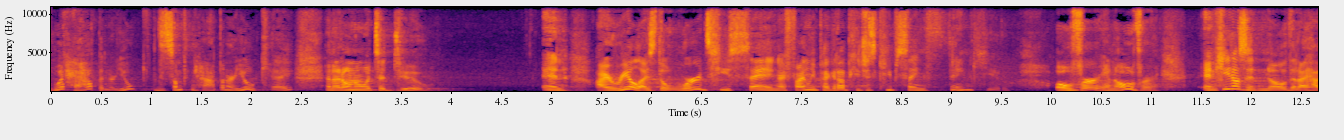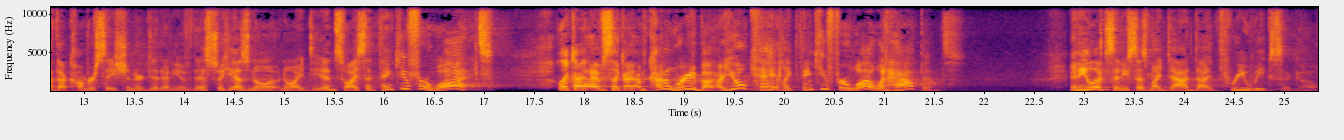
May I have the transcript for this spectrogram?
what happened? Are you, did something happen? Are you okay? And I don't know what to do. And I realize the words he's saying, I finally pick it up. He just keeps saying, thank you over and over. And he doesn't know that I had that conversation or did any of this, so he has no, no idea. And so I said, Thank you for what? Like, I, I was like, I, I'm kind of worried about, are you okay? Like, thank you for what? What happened? And he looks and he says, My dad died three weeks ago.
